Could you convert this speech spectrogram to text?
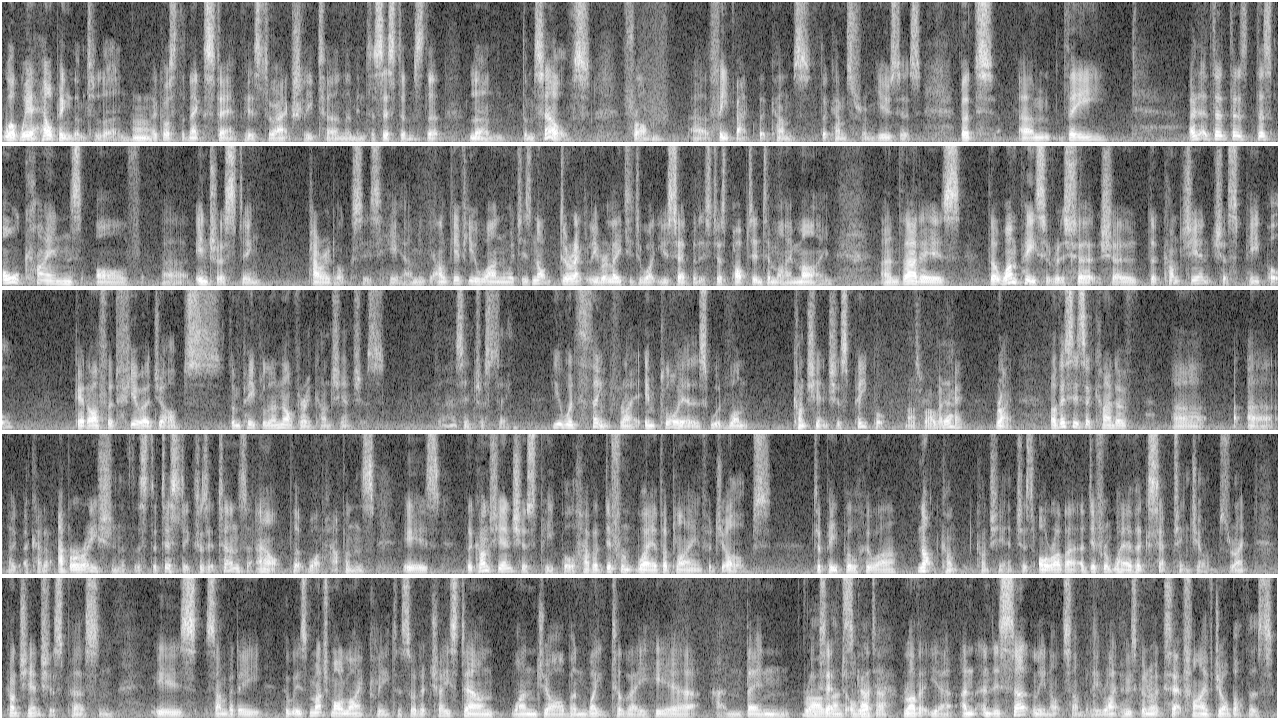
well, we're helping them to learn. Mm. Of course, the next step is to actually turn them into systems that learn themselves from uh, feedback that comes that comes from users. But um, the uh, th- there's there's all kinds of uh, interesting paradoxes here. I mean, I'll give you one which is not directly related to what you said, but it's just popped into my mind, and that is that one piece of research showed that conscientious people get offered fewer jobs than people who are not very conscientious. So that's interesting. You would think, right, employers would want conscientious people. that's probably Okay, yeah. right. Well, this is a kind of uh, a, a kind of aberration of the statistics, because it turns out that what happens is that conscientious people have a different way of applying for jobs to people who are not con- conscientious, or rather, a different way of accepting jobs. Right? Conscientious person is somebody who is much more likely to sort of chase down one job and wait till they hear and then rather accept than all scatter. Rather, yeah, and and is certainly not somebody right who's going to accept five job offers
